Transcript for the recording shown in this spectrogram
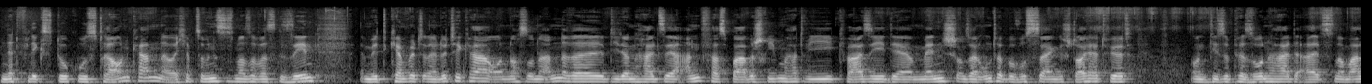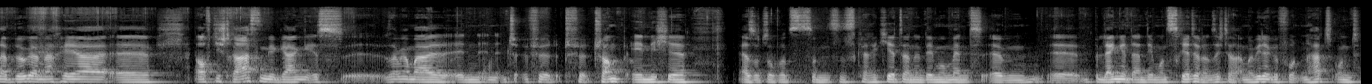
Netflix-Dokus trauen kann, aber ich habe zumindest mal sowas gesehen mit Cambridge Analytica und noch so eine andere, die dann halt sehr anfassbar beschrieben hat, wie quasi der Mensch und sein Unterbewusstsein gesteuert wird und diese Person halt als normaler Bürger nachher äh, auf die Straßen gegangen ist, äh, sagen wir mal, in, in, für, für Trump-ähnliche also so wird es zumindest karikiert dann in dem Moment, ähm, äh, Belänge dann demonstriert hat und sich da einmal wiedergefunden hat und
